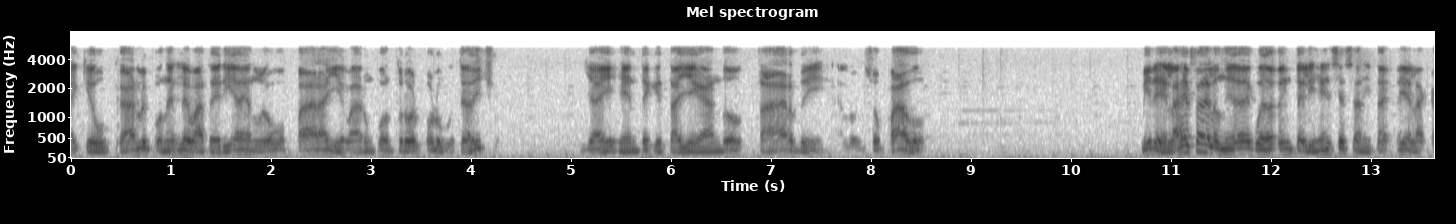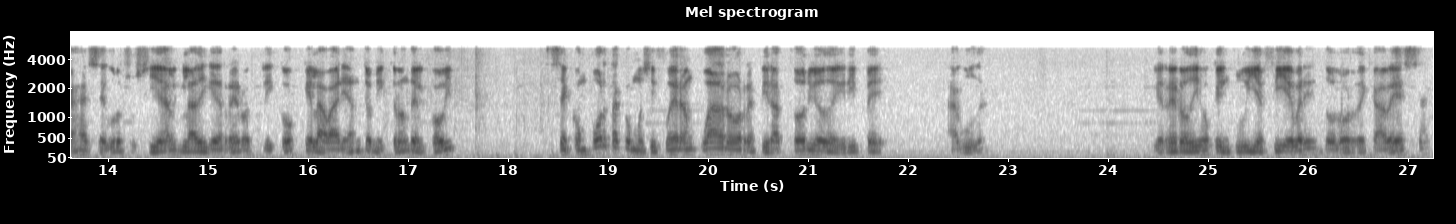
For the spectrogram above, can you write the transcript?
hay que buscarlo y ponerle batería de nuevo para llevar un control por lo que usted ha dicho. Ya hay gente que está llegando tarde a los hisopados. Mire, la jefa de la Unidad de Cuidado de Inteligencia Sanitaria de la Caja de Seguro Social, Gladys Guerrero, explicó que la variante Omicron del COVID se comporta como si fuera un cuadro respiratorio de gripe aguda. Guerrero dijo que incluye fiebre, dolor de cabeza,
